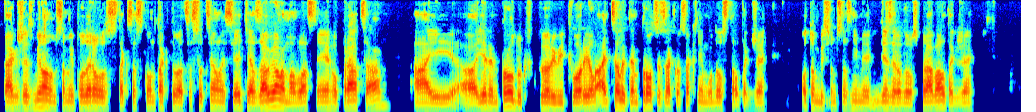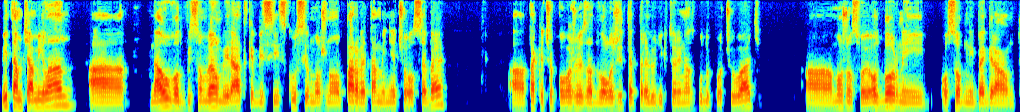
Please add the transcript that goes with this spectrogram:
Takže s Milanom sa mi podarilo tak sa skontaktovať cez sociálne siete a zaujala ma vlastne jeho práca, aj jeden produkt, ktorý vytvoril, aj celý ten proces, ako sa k nemu dostal. Takže o tom by som sa s ním dnes rád rozprával. Takže vítam ťa Milan a na úvod by som veľmi rád, keby si skúsil možno pár vetami niečo o sebe a také, čo považuje za dôležité pre ľudí, ktorí nás budú počúvať a možno svoj odborný, osobný background.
